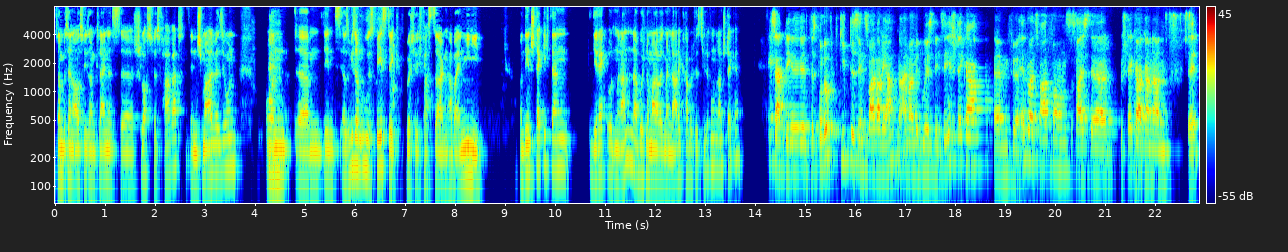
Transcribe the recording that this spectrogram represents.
so ein bisschen aus wie so ein kleines äh, Schloss fürs Fahrrad in Schmalversion. Und ähm, den, also wie so ein USB-Stick, würde ich fast sagen, aber in Mini. Und den stecke ich dann direkt unten ran, da wo ich normalerweise mein Ladekabel fürs Telefon dran stecke. Exakt. Das Produkt gibt es in zwei Varianten. Einmal mit USB-C-Stecker ähm, für Android-Smartphones. Das heißt, der Stecker kann dann, der,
